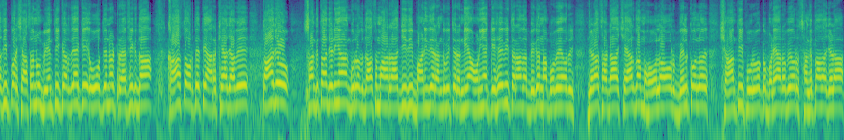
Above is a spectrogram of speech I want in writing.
ਅਸੀਂ ਪ੍ਰਸ਼ਾਸਨ ਨੂੰ ਬੇਨਤੀ ਕਰਦੇ ਹਾਂ ਕਿ ਉਸ ਦਿਨ ਟ੍ਰੈਫਿਕ ਦਾ ਖਾਸ ਤੌਰ ਤੇ ਧਿਆਨ ਰੱਖਿਆ ਜਾਵੇ, ਤਾਂ ਜੋ ਸੰਗਤਾਂ ਜਿਹੜੀਆਂ ਗੁਰੂ ਰਵਿਦਾਸ ਮਹਾਰਾਜ ਜੀ ਦੀ ਬਾਣੀ ਦੇ ਰੰਗ ਵਿੱਚ ਰੰਗੀਆਂ ਹੋਣੀਆਂ, ਕਿਸੇ ਵੀ ਤਰ੍ਹਾਂ ਦਾ ਵਿਘਨ ਨਾ ਪਵੇ ਔਰ ਜਿਹੜਾ ਸਾਡਾ ਸ਼ਹਿਰ ਦਾ ਮਾਹੌਲ ਆ ਔਰ ਬਿਲਕੁਲ ਸ਼ਾਂਤੀਪੂਰਵਕ ਬਣਿਆ ਰਵੇ ਔਰ ਸੰਗਤਾਂ ਦਾ ਜਿਹੜਾ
